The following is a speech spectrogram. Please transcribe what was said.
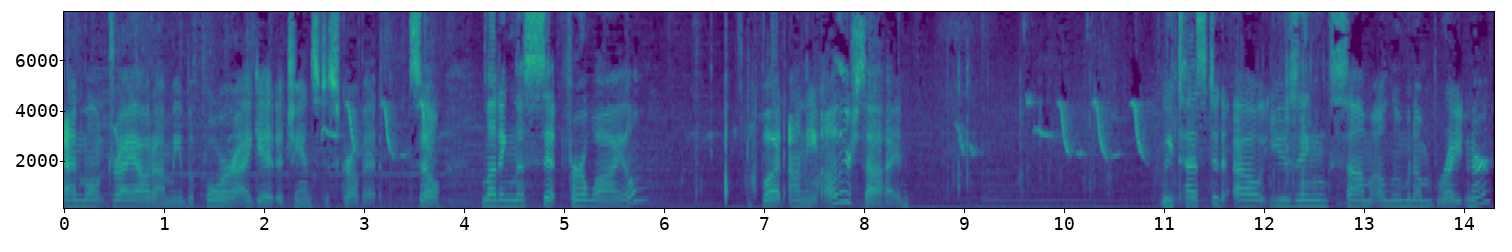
and won't dry out on me before I get a chance to scrub it. So letting this sit for a while. But on the other side, we tested out using some aluminum brightener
